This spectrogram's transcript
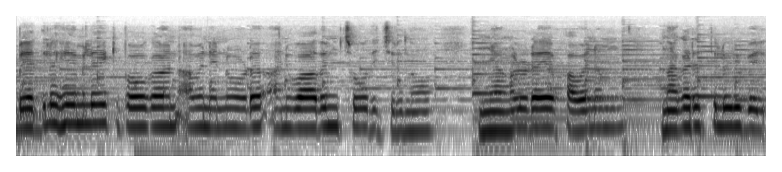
ബെദ്ലഹേമിലേക്ക് പോകാൻ അവൻ എന്നോട് അനുവാദം ചോദിച്ചിരുന്നു. ഞങ്ങളുടെ ഭവനം നഗരത്തിലൊരു ബലി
